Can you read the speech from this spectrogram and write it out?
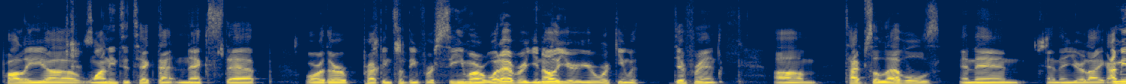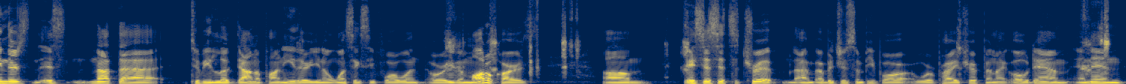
probably uh, wanting to take that next step, or they're prepping something for SEMA or whatever. You know, you're you're working with different um, types of levels, and then and then you're like, I mean, there's it's not that to be looked down upon either. You know, 164 one or even model cars um, it's just it's a trip. I, I bet you some people are, were probably tripping like, oh damn, and then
